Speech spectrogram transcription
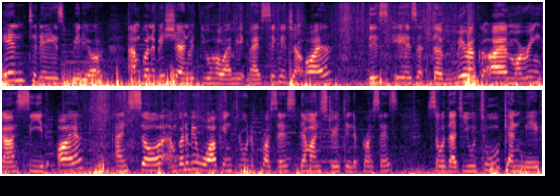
in today's video, I'm going to be sharing with you how I make my signature oil. This is the Miracle Oil Moringa Seed Oil and so I'm going to be walking through the process, demonstrating the process so that you too can make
